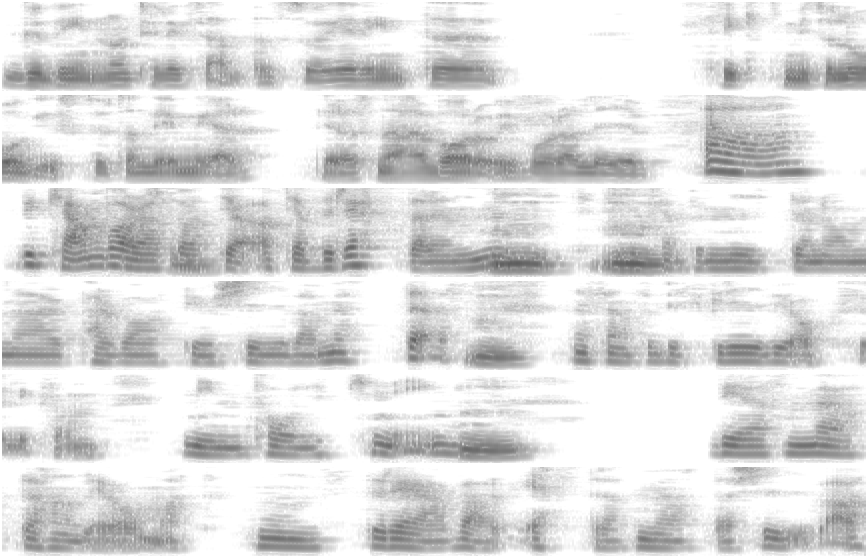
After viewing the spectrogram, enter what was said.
gudinnor till exempel så är det inte strikt mytologiskt utan det är mer deras närvaro i våra liv. Ja, det kan vara så Som- att jag, att jag berättar en Mm, myt. Till mm. exempel myten om när Parvati och Shiva möttes. Mm, Men sen så beskriver jag också liksom min tolkning. mm, Deras möte handlar ju om att hon strävar efter att möta Shiva.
